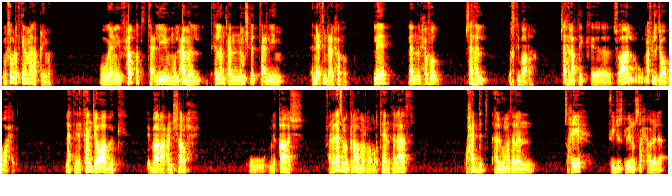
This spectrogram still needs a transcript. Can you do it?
من خبرتك ما لها قيمة. ويعني في حلقة التعليم والعمل تكلمت عن مشكلة التعليم إنه يعتمد على الحفظ. ليه؟ لأن الحفظ سهل اختباره. سهل أعطيك آه، سؤال وما في إلا جواب واحد. لكن إذا كان جوابك عبارة عن شرح ونقاش فأنا لازم أقرأه مرة مرتين ثلاث وأحدد هل هو مثلا صحيح في جزء كبير من الصحة ولا لا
